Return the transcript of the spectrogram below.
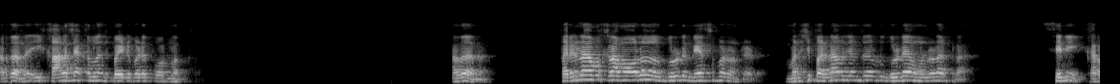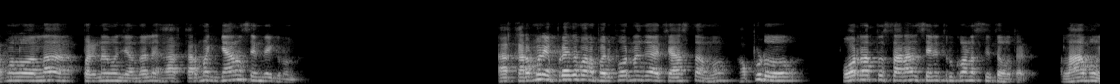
అర్థం ఈ కాలచక్రం నుంచి బయటపడే పూర్ణత్వం. అదే పరిణామ క్రమంలో గురుడు నేర్చబడి ఉంటాడు. మనిషి పరిణామం చెందేటప్పుడు గురుడే ఉండడు అక్కడ. శని కర్మల వల్ల పరిణామం చెందాలి. ఆ కర్మ జ్ఞానం శని దగ్గర ఉంటుంది. ఆ కర్మను ఎప్పుడైతే మనం పరిపూర్ణంగా చేస్తామో అప్పుడు పూర్ణత్వ స్థానాన్ని శని త్రికోణ స్థితి అవుతాడు. లాభం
